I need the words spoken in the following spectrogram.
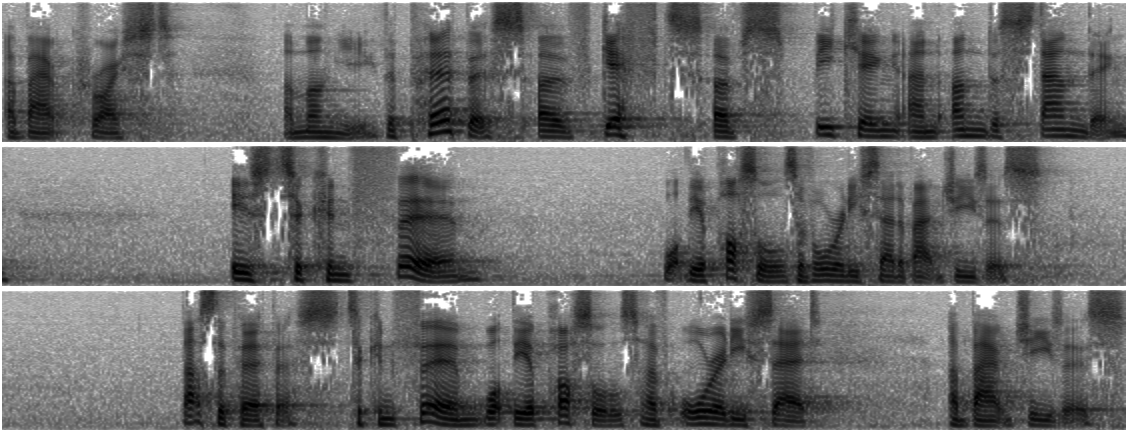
about Christ among you. The purpose of gifts of speaking and understanding is to confirm what the apostles have already said about Jesus. That's the purpose, to confirm what the apostles have already said about Jesus.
